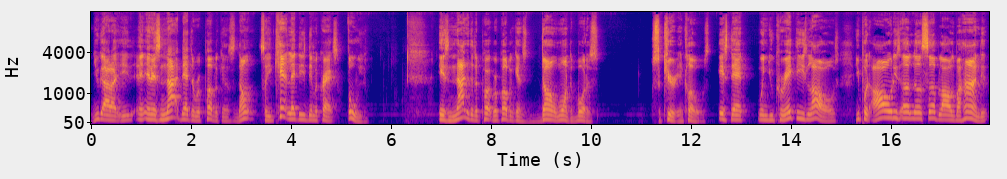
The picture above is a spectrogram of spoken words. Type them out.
you gotta, and, and it's not that the Republicans don't, so you can't let these Democrats fool you. It's not that the Republicans don't want the borders secure and closed. It's that when you create these laws, you put all these other little sub laws behind it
